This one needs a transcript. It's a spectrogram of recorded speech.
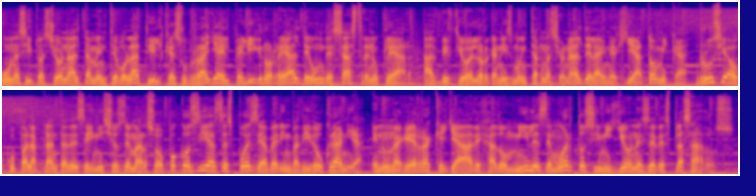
Una situación altamente volátil que subraya el peligro real de un desastre nuclear, advirtió el Organismo Internacional de la Energía Atómica. Rusia ocupa la planta desde inicios de marzo, pocos días después de haber invadido Ucrania, en una guerra que ya ha dejado miles de muertos y millones de desplazados.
